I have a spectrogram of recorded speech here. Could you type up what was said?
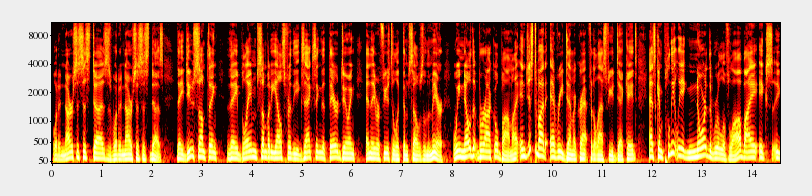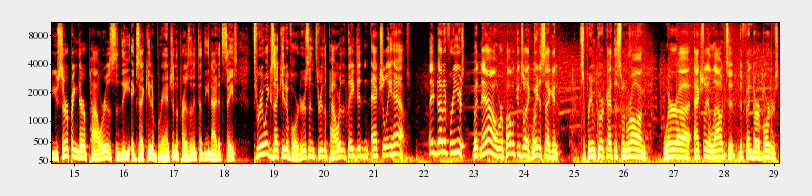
what a narcissist does is what a narcissist does. They do something, they blame somebody else for the exact thing that they're doing, and they refuse to look themselves in the mirror. We know that Barack Obama and just about every Democrat for the last few decades has completely ignored the rule of law by ex- usurping their power as the executive branch and the president of the United States through executive orders and through the power that they didn't actually have. They've done it for years. But now Republicans are like, wait a second, Supreme Court got this one wrong. We're uh, actually allowed to defend our borders.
